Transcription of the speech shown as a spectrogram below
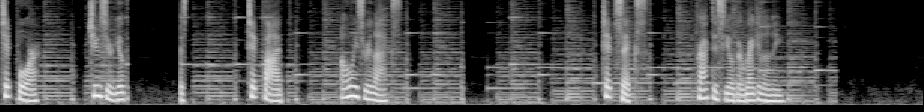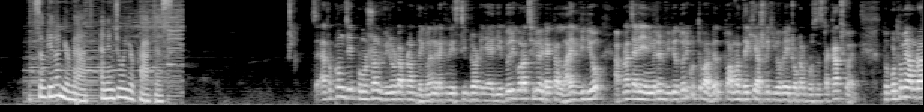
Tip 4. Choose your yoga. Tip 5. Always relax. Tip 6. Practice yoga regularly. So get on your mat and enjoy your practice. এতক্ষণ যে প্রমোশনাল ভিডিওটা আপনারা দেখলেন, এটা কিন্তু স্টিপ ডট এআই দিয়ে তৈরি করা ছিল, এটা একটা লাইভ ভিডিও আপনারা চাইলে এনিমেটেড ভিডিও তৈরি করতে পারবেন। তো আমরা দেখি আসলে কীভাবে এই টোটাল প্রসেসটা কাজ করে। তো প্রথমে আমরা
